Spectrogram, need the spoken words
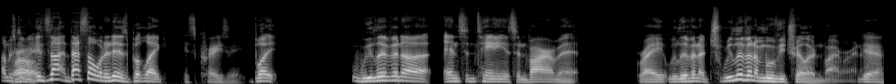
I'm just Bro. kidding. It's not that's not what it is. But like, It's crazy. but we live in a instantaneous environment, right? We live in a we live in a movie trailer environment. Right now. Yeah.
